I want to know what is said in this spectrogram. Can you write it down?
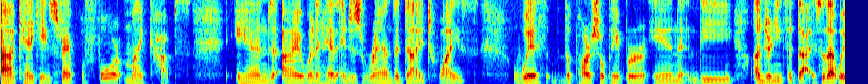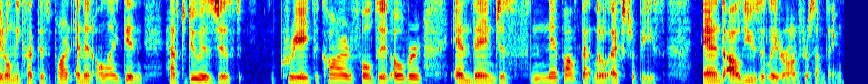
uh, candy cane stripe for my cups. And I went ahead and just ran the die twice with the partial paper in the underneath the die. So that way it only cut this part. And then all I did have to do is just create the card, fold it over, and then just snip out that little extra piece. And I'll use it later on for something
